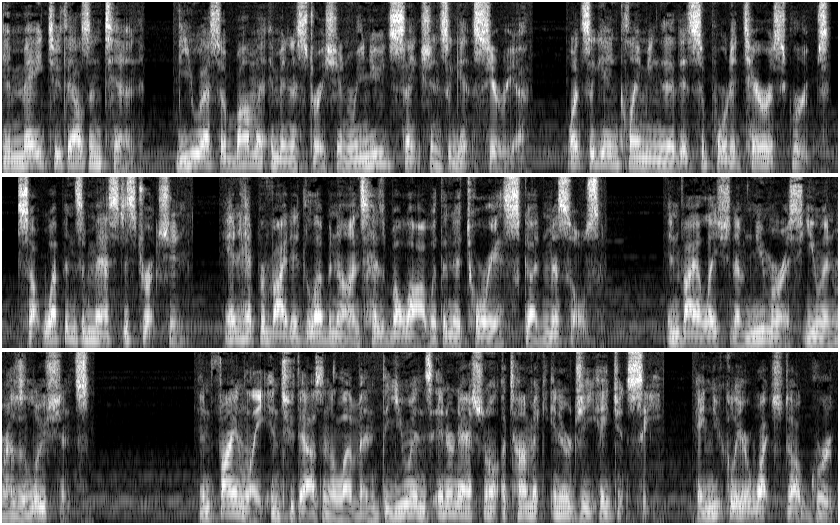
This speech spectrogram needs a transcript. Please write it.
In May 2010, the U.S. Obama administration renewed sanctions against Syria, once again claiming that it supported terrorist groups, sought weapons of mass destruction, and had provided Lebanon's Hezbollah with the notorious Scud missiles in violation of numerous UN resolutions. And finally, in 2011, the UN's International Atomic Energy Agency, a nuclear watchdog group,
